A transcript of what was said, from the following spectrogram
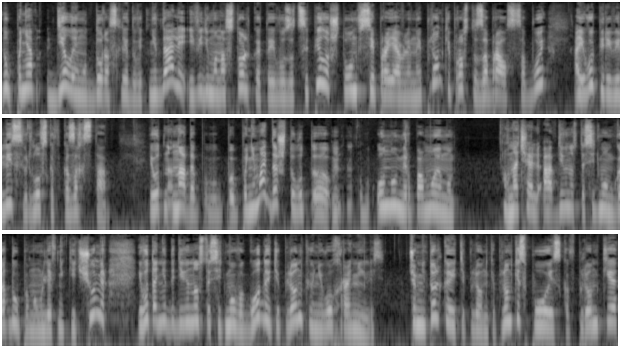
Ну, понятно, дело ему дорасследовать не дали, и, видимо, настолько это его зацепило, что он все проявленные пленки просто забрал с собой, а его перевели из Свердловска в Казахстан. И вот надо понимать, да, что вот э, он умер, по-моему, в начале, а в 97 году, по-моему, Лев Никитич умер, и вот они до 97 года, эти пленки у него хранились. Причем не только эти пленки, пленки с поисков, пленки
